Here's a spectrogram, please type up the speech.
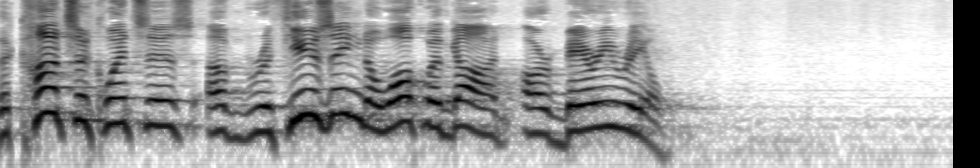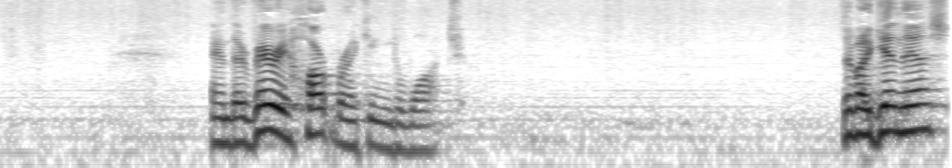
The consequences of refusing to walk with God are very real. And they're very heartbreaking to watch. Is everybody getting this?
